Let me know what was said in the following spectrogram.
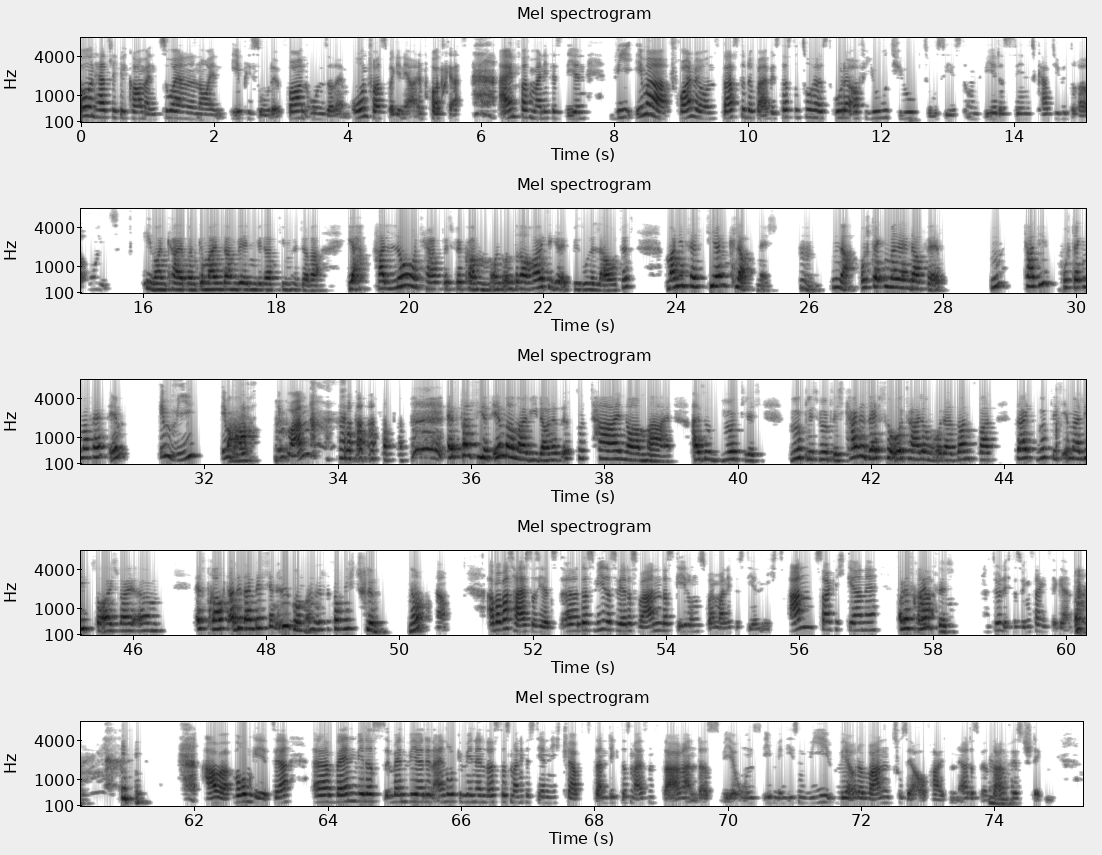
Hallo und herzlich willkommen zu einer neuen Episode von unserem unfassbar genialen Podcast. Einfach manifestieren. Wie immer freuen wir uns, dass du dabei bist, dass du zuhörst oder auf YouTube zusiehst. Und wir, das sind Kathi Hütterer und Ivan Kalb und gemeinsam bilden wir das Team Hütterer. Ja, hallo und herzlich willkommen. Und unsere heutige Episode lautet, manifestieren klappt nicht. Hm. Na, wo stecken wir denn da fest? Hm? Kathi, wo stecken wir fest? Im? Im Wie? Im Ach. Im Wann? es passiert immer mal wieder und es ist total normal. Also wirklich, wirklich, wirklich. Keine Selbstverurteilung oder sonst was. Seid wirklich immer lieb zu euch, weil ähm, es braucht alles ein bisschen Übung und es ist doch nicht schlimm. Ne? Ja. Aber was heißt das jetzt? Äh, das Wie, das Wer, das Wann, das geht uns beim Manifestieren nichts an, sage ich gerne. Und es reimt sich. Natürlich, deswegen sage ich es ja gerne. Aber worum geht's, ja? Äh, wenn wir das, wenn wir den Eindruck gewinnen, dass das Manifestieren nicht klappt, dann liegt das meistens daran, dass wir uns eben in diesem Wie, wer oder wann zu sehr aufhalten, ja, dass wir mhm. da feststecken.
